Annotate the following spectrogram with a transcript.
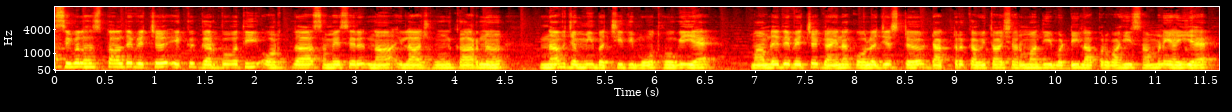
ਸਿਵਲ ਹਸਪਤਾਲ ਦੇ ਵਿੱਚ ਇੱਕ ਗਰਭਵਤੀ ਔਰਤ ਦਾ ਸਮੇਂ ਸਿਰ ਨਾ ਇਲਾਜ ਹੋਣ ਕਾਰਨ ਨਵ ਜੰਮੀ ਬੱਚੀ ਦੀ ਮੌਤ ਹੋ ਗਈ ਹੈ। ਮਾਮਲੇ ਦੇ ਵਿੱਚ ਗਾਇਨਾਕੋਲੋਜਿਸਟ ਡਾਕਟਰ ਕਵਿਤਾ ਸ਼ਰਮਾ ਦੀ ਵੱਡੀ ਲਾਪਰਵਾਹੀ ਸਾਹਮਣੇ ਆਈ ਹੈ।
